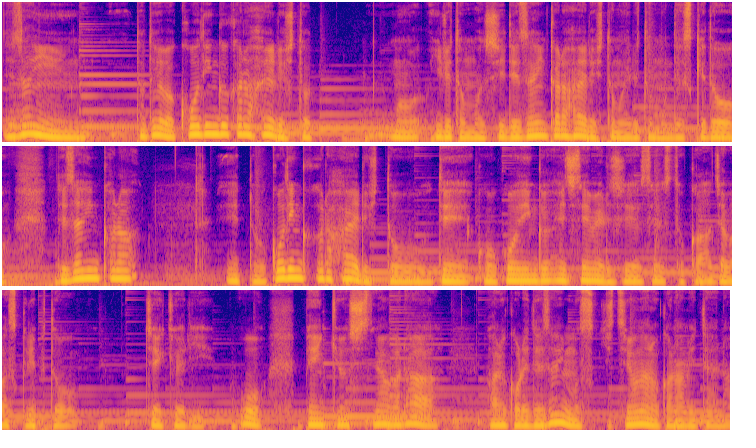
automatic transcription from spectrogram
デザイン、例えばコーディングから入る人もいると思うし、デザインから入る人もいると思うんですけど、デザインからえっと、コーディングから入る人で、こう、コーディング、HTML、CSS とか JavaScript、jQuery を勉強しながら、あれこれデザインも必要なのかなみたいな、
